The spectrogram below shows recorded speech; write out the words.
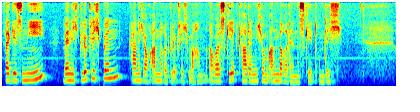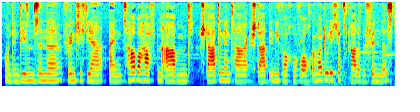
vergiss nie, wenn ich glücklich bin, kann ich auch andere glücklich machen. Aber es geht gerade nicht um andere, denn es geht um dich. Und in diesem Sinne wünsche ich dir einen zauberhaften Abend, Start in den Tag, Start in die Woche, wo auch immer du dich jetzt gerade befindest.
